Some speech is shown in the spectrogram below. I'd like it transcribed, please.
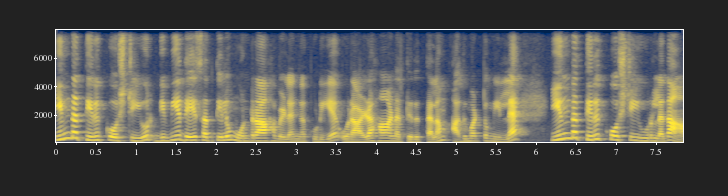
இந்த திருக்கோஷ்டியூர் திவ்ய தேசத்திலும் ஒன்றாக விளங்கக்கூடிய ஒரு அழகான திருத்தலம். அது மட்டும் இல்லை இந்த திருக்கோஷ்டியூரில் தான்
